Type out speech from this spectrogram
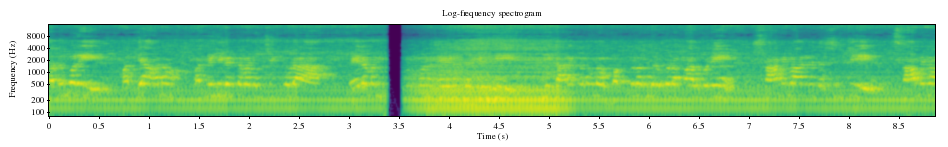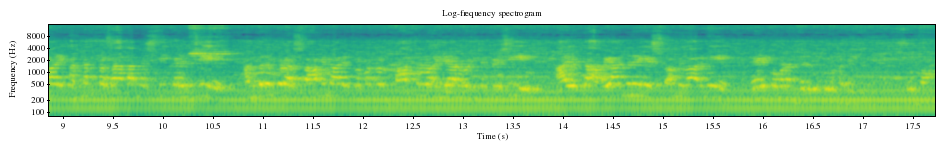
తదుపరి మధ్యాహ్నం పన్నెండు గంటల నుంచి కూడా వేల మంది చేయడం జరిగింది. ఈ కార్యక్రమంలో భక్తులందరూ కూడా పాల్గొని స్వామివారిని దర్శించి స్వామివారి అన్నప్రసాదాన్ని స్వీకరించి అందరూ కూడా స్వామివారి కృపకు పాత్రలు అయ్యారు అని చెప్పేసి ఆ యొక్క అభయాంజనేయ స్వామివారిని వేడుకోవడం జరుగుతూ ఉన్నది. శుభం.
